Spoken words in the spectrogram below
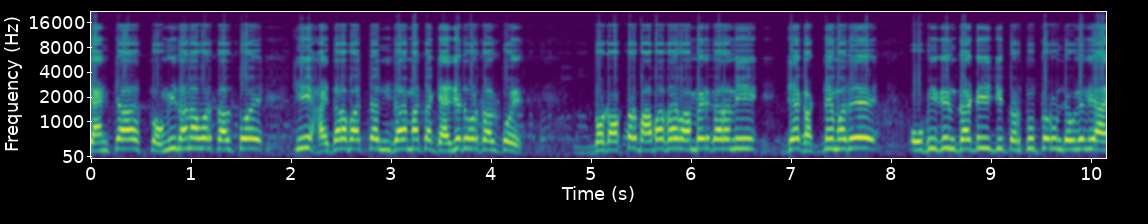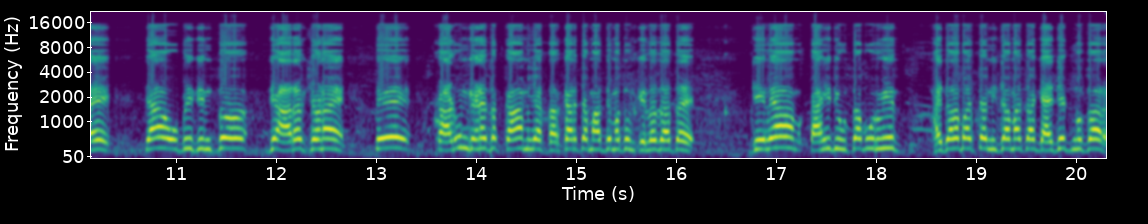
यांच्या संविधानावर चालतोय की हैदराबादच्या निजामाच्या गॅजेटवर चालतोय. डॉक्टर बाबासाहेब आंबेडकरांनी ज्या घटनेमध्ये ओबीसींसाठी जी तरतूद करून ठेवलेली आहे त्या ओबीसींचं जे आरक्षण आहे ते काढून घेण्याचं काम या सरकारच्या माध्यमातून केलं जात आहे. गेल्या काही दिवसापूर्वीच हैदराबादच्या निजामाच्या गॅजेटनुसार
